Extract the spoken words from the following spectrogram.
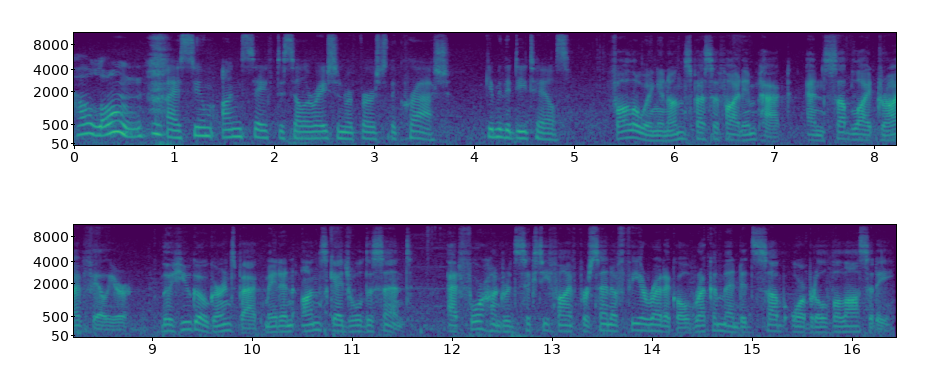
How long? I assume unsafe deceleration refers to the crash. Give me the details. Following an unspecified impact and sublight drive failure, the Hugo Gernsback made an unscheduled descent at 465% of theoretical recommended suborbital velocity.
